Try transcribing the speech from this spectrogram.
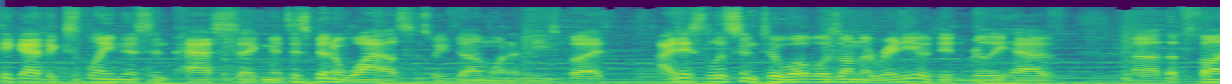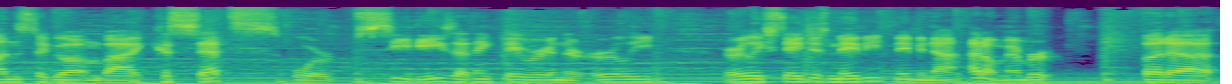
Think I've explained this in past segments. It's been a while since we've done one of these, but I just listened to what was on the radio. Didn't really have uh, the funds to go out and buy cassettes or CDs. I think they were in their early early stages, maybe, maybe not. I don't remember. But uh,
